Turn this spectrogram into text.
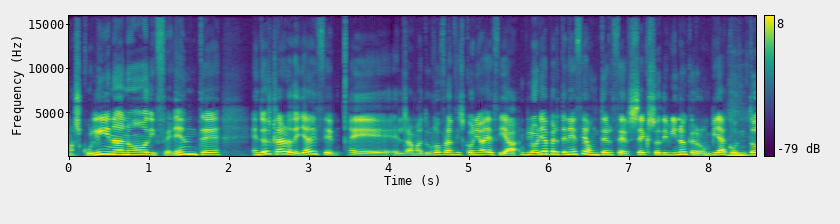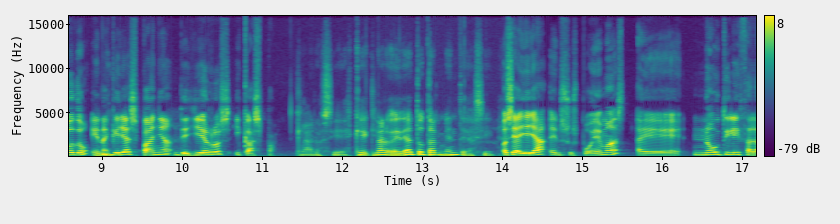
masculina, ¿no? Diferente. Entonces, claro, de ella dice, eh, el dramaturgo Francisco Nieva decía, Gloria pertenece a un tercer sexo divino que rompía con todo en aquella España de hierros y caspa. Claro, sí, es que, claro, era totalmente así. O sea, y ella en sus poemas eh, no utiliza,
